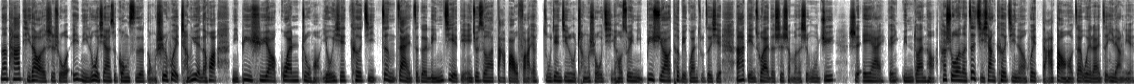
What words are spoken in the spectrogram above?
那他提到的是说，哎，你如果现在是公司的董事会成员的话，你必须要关注哈，有一些科技正在这个临界点，也就是说大爆发，要逐渐进入成熟期哈，所以你必须要特别关注这些。那他点出来的是什么呢？是五 G，是 AI 跟云端哈。他说呢，这这几项科技呢，会达到哈，在未来这一两年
